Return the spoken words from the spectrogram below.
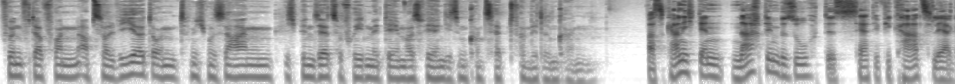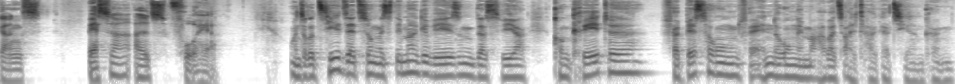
fünf davon absolviert und ich muss sagen, ich bin sehr zufrieden mit dem, was wir in diesem Konzept vermitteln können. Was kann ich denn nach dem Besuch des Zertifikatslehrgangs besser als vorher? Unsere Zielsetzung ist immer gewesen, dass wir konkrete Verbesserungen, Veränderungen im Arbeitsalltag erzielen können.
